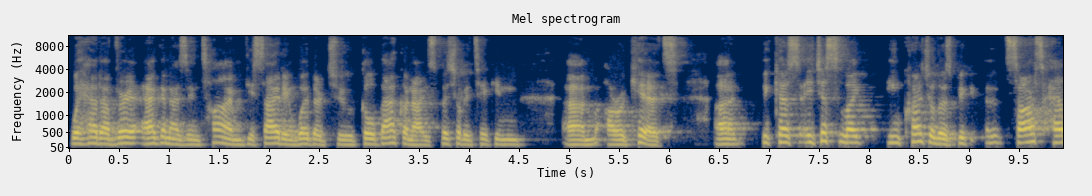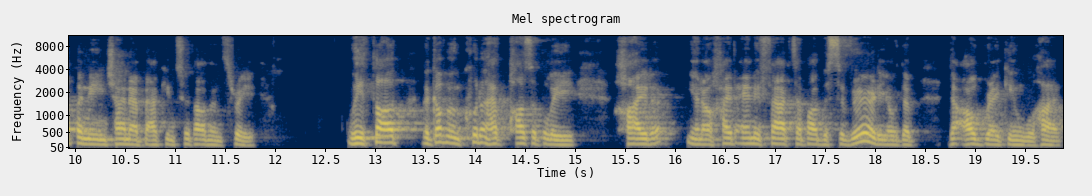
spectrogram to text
we had a very agonizing time deciding whether to go back or not, especially taking um, our kids. Uh, because it's just like incredulous. SARS happened in China back in 2003. We thought the government couldn't have possibly hide, you know, hide any facts about the severity of the, the outbreak in Wuhan.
